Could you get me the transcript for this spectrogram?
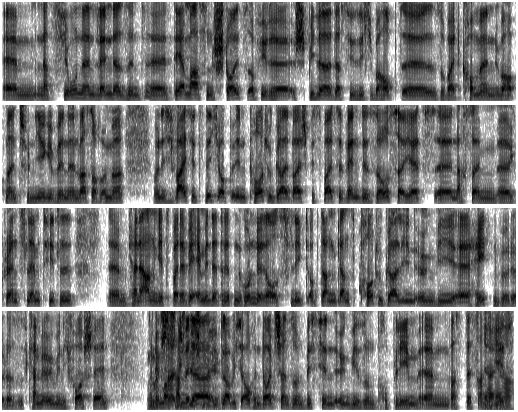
ähm, Nationen, Länder sind äh, dermaßen stolz auf ihre Spieler, dass sie sich überhaupt äh, so weit kommen, überhaupt mal ein Turnier gewinnen, was auch immer. Und ich weiß jetzt nicht, ob in Portugal beispielsweise, wenn De Sousa jetzt äh, nach seinem äh, Grand Slam-Titel ähm, keine Ahnung, jetzt bei der WM in der dritten Runde rausfliegt, ob dann ganz Portugal ihn irgendwie äh, haten würde oder so. Das kann mir irgendwie nicht vorstellen. Und demnach haben wir da, glaube ich, auch in Deutschland so ein bisschen irgendwie so ein Problem, ähm, was das angeht. Ja.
